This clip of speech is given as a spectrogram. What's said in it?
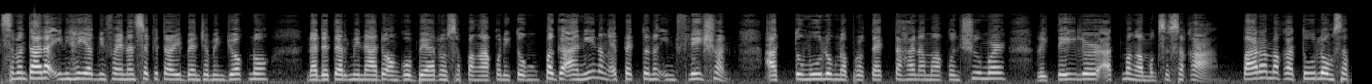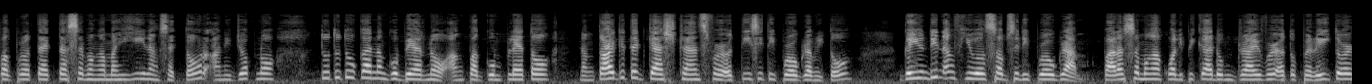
Samantala, inihayag ni Finance Secretary Benjamin Diokno na determinado ang gobyerno sa pangako nitong pag-aani ng epekto ng inflation at tumulong na protektahan ang mga consumer, retailer at mga magsasaka. Para makatulong sa pagprotekta sa mga mahihinang sektor, ani Diokno, tututukan ng gobyerno ang pagkumpleto ng Targeted Cash Transfer o TCT program nito, gayon din ang Fuel Subsidy Program para sa mga kwalipikadong driver at operator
